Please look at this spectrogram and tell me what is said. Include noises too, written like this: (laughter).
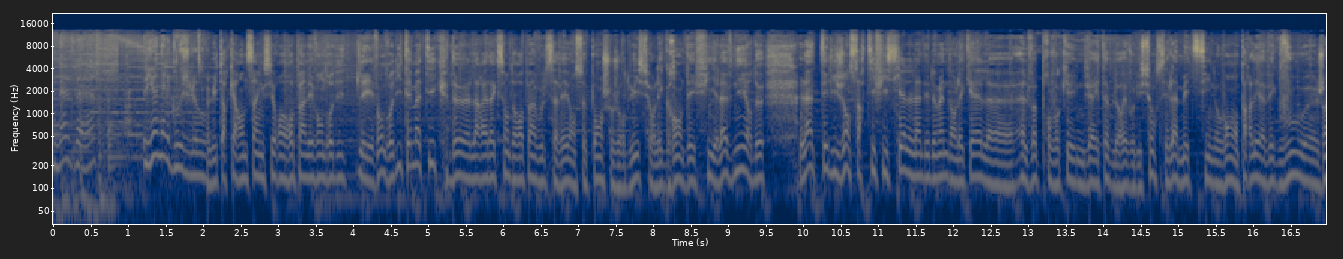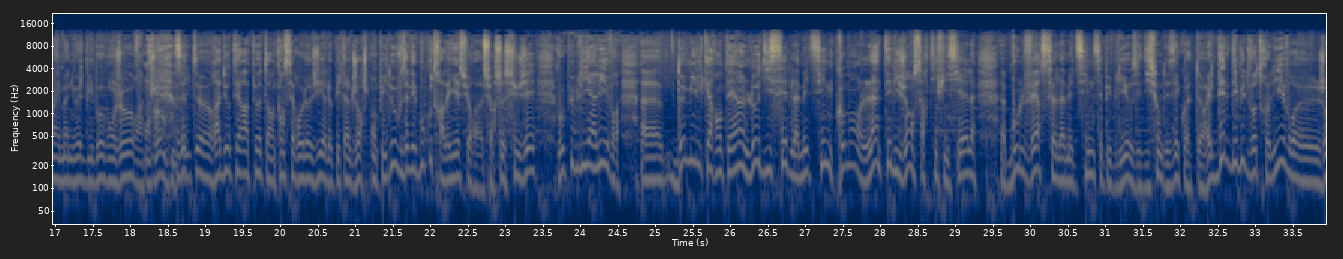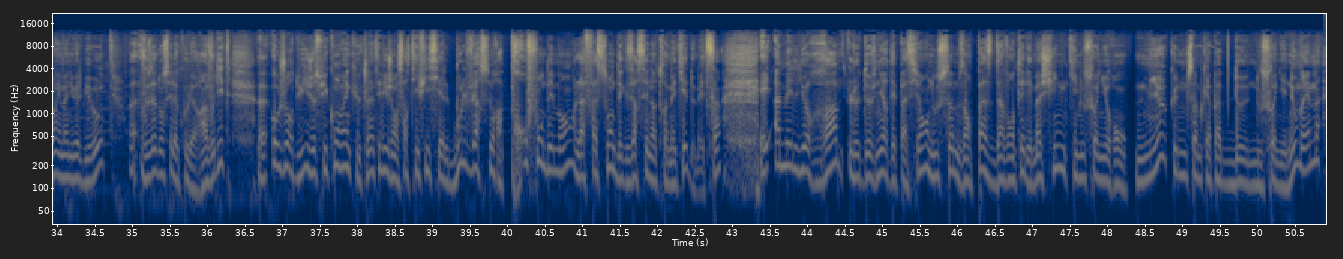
9h, Lionel Gougelot. 8h45 sur Europe 1, les vendredis, les vendredis thématiques de la rédaction d'Europe 1. Vous le savez, on se penche aujourd'hui sur les grands défis et l'avenir de l'intelligence artificielle. L'un des domaines dans lesquels euh, elle va provoquer une véritable révolution, c'est la médecine. On va en parler avec vous, euh, Jean-Emmanuel Bibot. Bonjour. Bonjour. Vous êtes euh, radiothérapeute en cancérologie à l'hôpital Georges Pompidou. Vous avez beaucoup travaillé sur, sur ce sujet. Vous publiez un livre, euh, 2041, l'Odyssée de la médecine, comment l'intelligence artificielle bouleverse la médecine. C'est publié aux éditions des Équateurs. Et dès le début de votre livre, euh, Jean-Emmanuel Bibot, euh, vous annoncez la couleur. hein. Vous dites euh, Aujourd'hui, je suis convaincu que l'intelligence artificielle bouleversera profondément la façon d'exercer notre métier de médecin et améliorera le devenir des patients. Nous sommes en passe d'inventer des machines qui nous soigneront mieux que nous sommes capables de nous soigner nous-mêmes.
